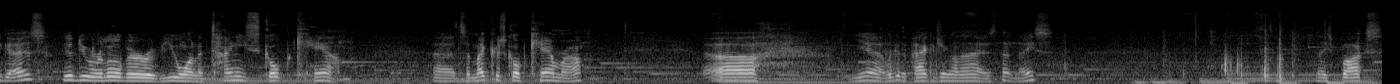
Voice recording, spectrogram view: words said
Hey guys, I'm going to do a little bit of review on a TinyScope Cam. Uh, it's a microscope camera. Uh, yeah, look at the packaging on that. Isn't that nice? Nice box.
